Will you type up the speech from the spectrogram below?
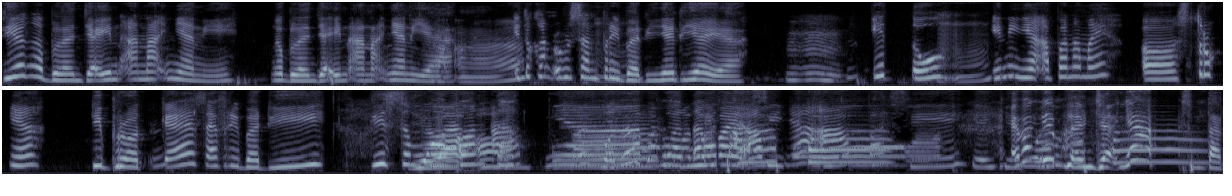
dia ngebelanjain anaknya nih ngebelanjain anaknya nih ya Heeh. itu kan urusan Mm-mm. pribadinya dia ya Mm-mm. itu Mm-mm. ininya apa namanya eh struknya di broadcast everybody di semua Ya kontaknya. Buat apa? buat apa ya apa sih? Kayak gitu. Emang dia belanjanya sebentar,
